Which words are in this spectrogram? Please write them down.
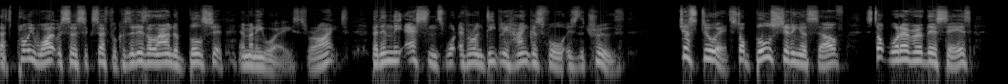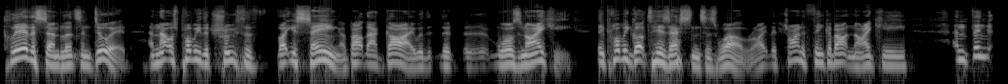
that's probably why it was so successful because it is a land of bullshit in many ways, right? But in the essence, what everyone deeply hankers for is the truth. Just do it. Stop bullshitting yourself. Stop whatever this is. Clear the semblance and do it. And that was probably the truth of, like you're saying about that guy with that uh, was Nike. They probably got to his essence as well, right? They're trying to think about Nike and think,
